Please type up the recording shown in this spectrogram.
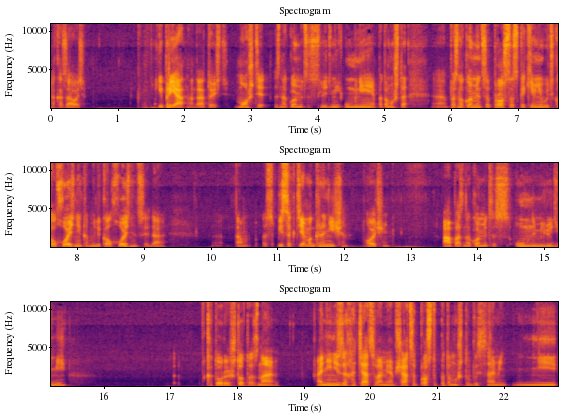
оказалось. И приятно, да, то есть можете знакомиться с людьми умнее, потому что э, познакомиться просто с каким-нибудь колхозником или колхозницей, да, там список тем ограничен очень. А познакомиться с умными людьми, которые что-то знают, они не захотят с вами общаться просто потому, что вы сами не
